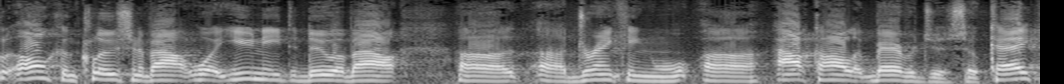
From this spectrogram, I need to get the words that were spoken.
own conclusion about what you need to do about uh, uh, drinking uh, alcoholic beverages. Okay?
